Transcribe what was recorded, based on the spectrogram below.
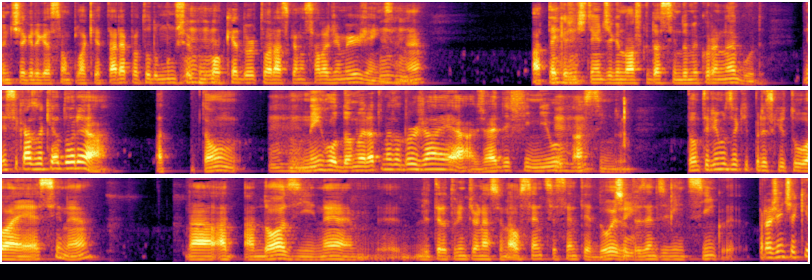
antiagregação plaquetária para todo mundo chegar uhum. com qualquer dor torácica na sala de emergência, uhum. né? Até uhum. que a uhum. gente tenha diagnóstico da síndrome coronariana aguda. Nesse caso aqui, a dor é A. Então, uhum. nem rodamos ereto, mas a dor já é A, já definiu uhum. a síndrome. Então, teríamos aqui prescrito o AS, né? A, a, a, dose, né, literatura internacional 162 Sim. a 325, pra gente aqui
